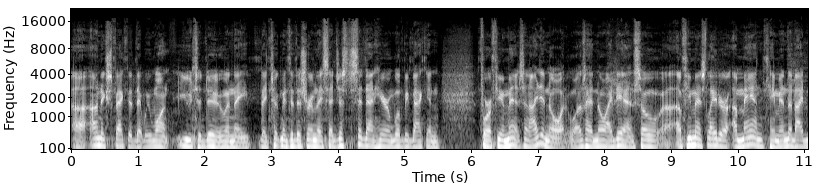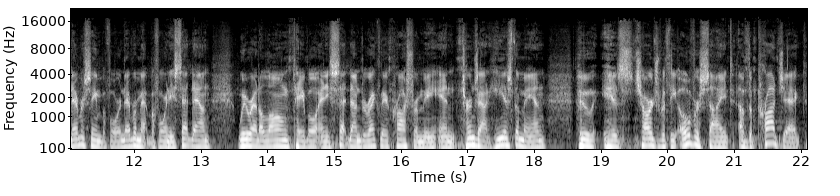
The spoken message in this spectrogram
uh, unexpected that we want you to do. And they, they took me to this room. They said, Just sit down here and we'll be back in for a few minutes. And I didn't know what it was, I had no idea. And so uh, a few minutes later, a man came in that I'd never seen before, never met before. And he sat down. We were at a long table, and he sat down directly across from me. And turns out he is the man who is charged with the oversight of the project,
